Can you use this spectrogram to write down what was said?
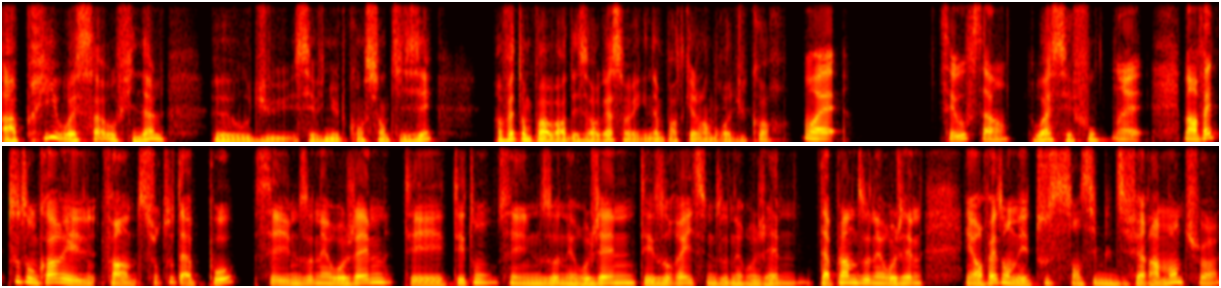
appris, ouais, ça au final, euh, ou du, c'est venu le conscientiser. En fait, on peut avoir des orgasmes avec n'importe quel endroit du corps. Ouais. C'est ouf, ça. hein. Ouais, c'est fou. Ouais. Mais en fait, tout ton corps, est, enfin, surtout ta peau, c'est une zone érogène. Tes tétons, c'est une zone érogène. Tes oreilles, c'est une zone érogène. T'as plein de zones érogènes. Et en fait, on est tous sensibles différemment, tu vois.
